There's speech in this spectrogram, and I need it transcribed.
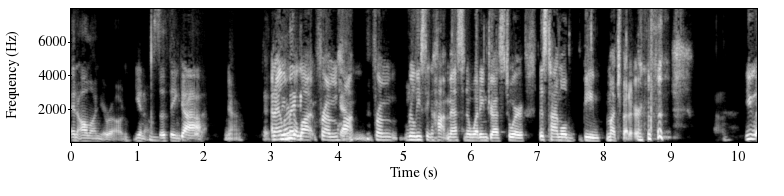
and all on your own, you know. Mm, so thank yeah. you. Yeah. And I learned a lot from yeah. hot, from releasing a hot mess in a wedding dress to where this time will be much better. you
